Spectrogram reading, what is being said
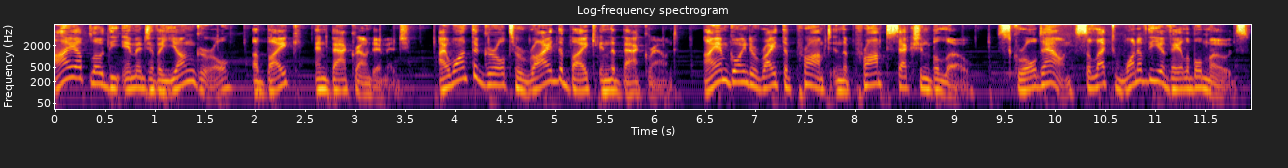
I upload the image of a young girl, a bike, and background image. I want the girl to ride the bike in the background. I am going to write the prompt in the prompt section below. Scroll down, select one of the available modes.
